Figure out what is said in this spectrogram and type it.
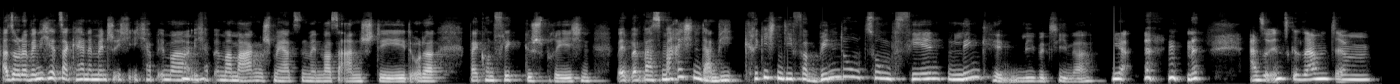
also oder wenn ich jetzt erkenne, Mensch, ich, ich habe immer, mhm. ich habe immer Magenschmerzen, wenn was ansteht oder bei Konfliktgesprächen. Was mache ich denn dann? Wie kriege ich denn die Verbindung zum fehlenden Link hin, liebe Tina? Ja, also insgesamt ähm,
